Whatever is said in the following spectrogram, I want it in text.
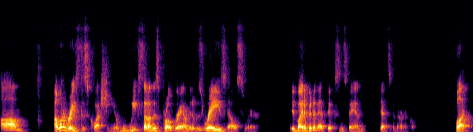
Um, I want to raise this question here. We've said on this program, and it was raised elsewhere. It might have been in that Vixen span Deadspin article, but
